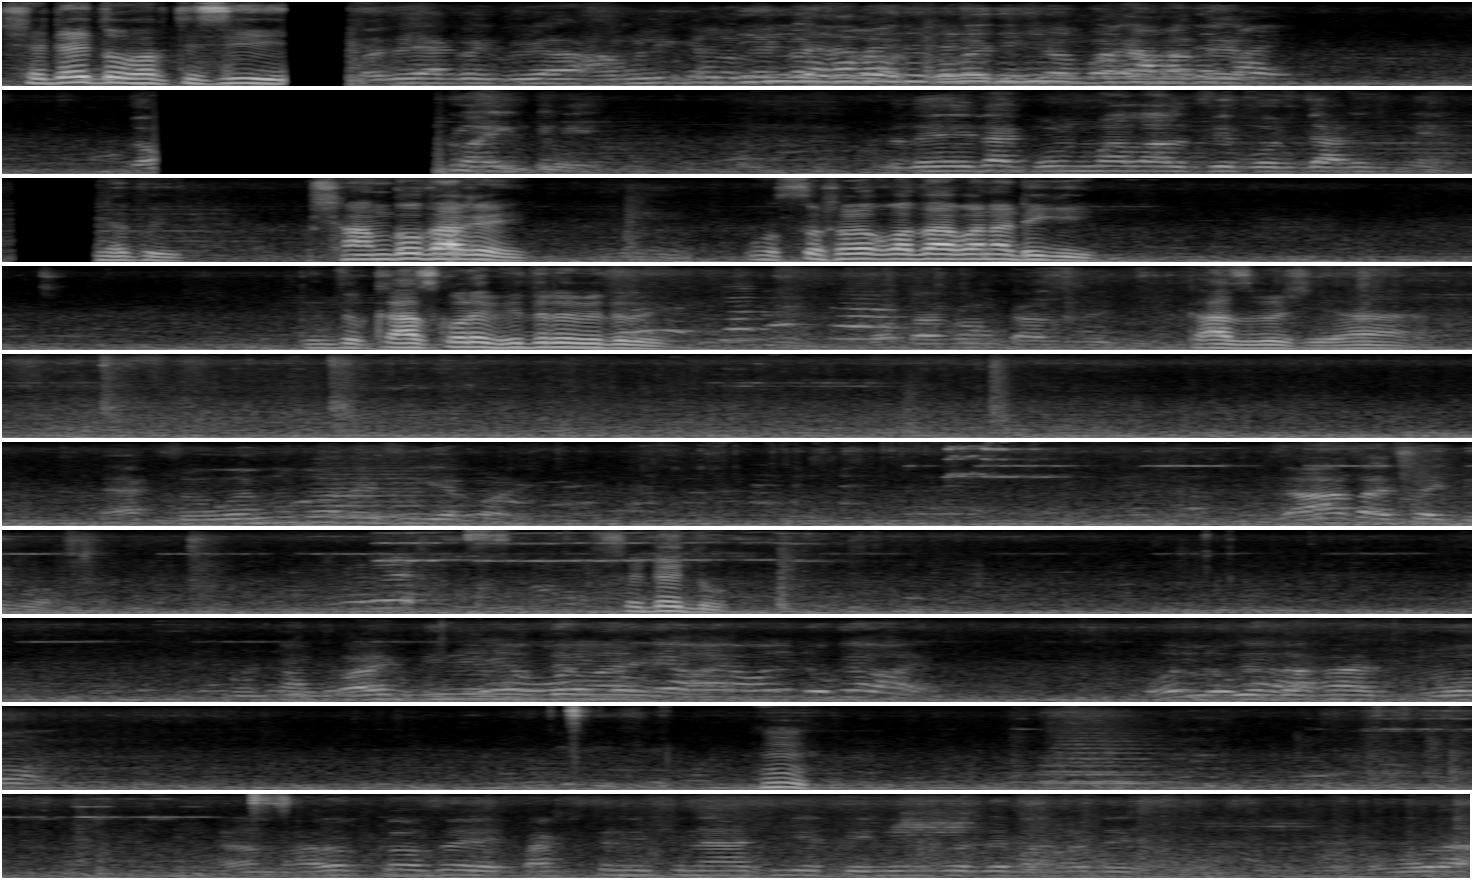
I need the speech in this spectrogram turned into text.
সেটাই তো ভাবতেছি। শান্ত থাকে। উচ্চ স্বরে কথা কয় না ঠিকই। কিন্তু কাজ করে ভিতরে ভিতরে। কথা কম কাজ বেশি। কাজ বেশি হ্যাঁ। এক চৌবান্ন করে ইয়ে করে যা তাই চাই দিব। সেটাই তো। কয়েকদিনের মধ্যে দেখা ড্রোন হুম। এখন ভারত কাছে পাকিস্তানি সেনা আসিয়ে ট্রেনিং করবে বাংলাদেশ ওরা।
